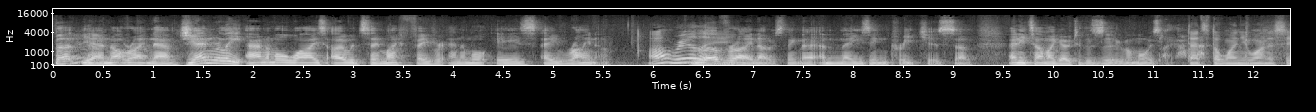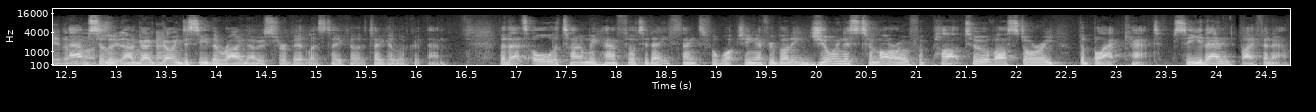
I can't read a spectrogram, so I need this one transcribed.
But yeah, not right now. Generally, animal wise, I would say my favorite animal is a rhino. Oh, really? Love rhinos. Think they're amazing creatures. So anytime I go to the zoo, I'm always like, oh, That's the one you want to see the Absolutely. most. Absolutely. I'm Okay. going to see the rhinos for a bit. Let's take a, take a look at them. But that's all the time we have for today. Thanks for watching, everybody. Join us tomorrow for part two of our story, The Black Cat. See you then. Bye for now.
